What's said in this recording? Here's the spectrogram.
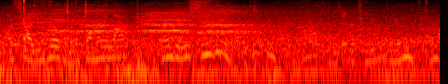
然后下局他可能放开拉，但这一心定，这个停停全马。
